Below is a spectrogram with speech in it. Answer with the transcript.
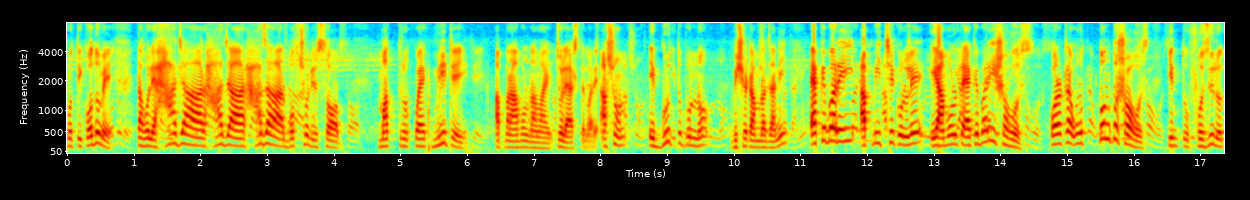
প্রতি কদমে, তাহলে হাজার হাজার হাজার বৎসরের সব মাত্র কয়েক মিনিটেই আপনার আমল নামায় চলে আসতে পারে। আসুন, এই গুরুত্বপূর্ণ বিষয়টা আমরা জানি। একেবারেই আপনি ইচ্ছে করলে এই আমলটা একেবারেই সহজ, করাটা অত্যন্ত সহজ, কিন্তু ফজিলত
